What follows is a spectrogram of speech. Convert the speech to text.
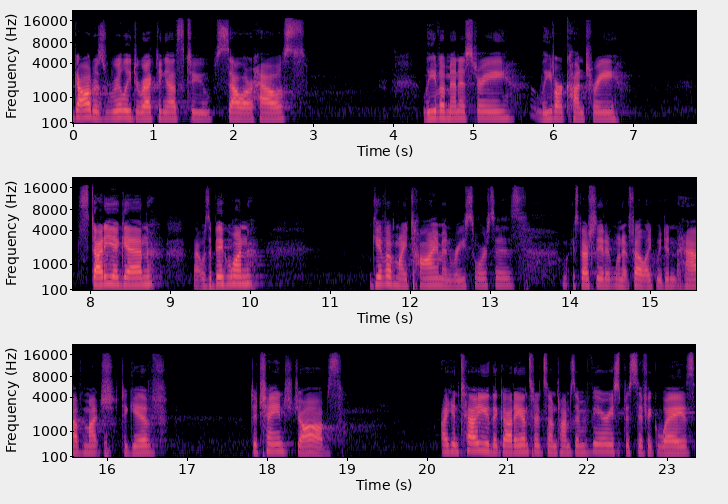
God was really directing us to sell our house, leave a ministry, leave our country, study again. That was a big one. Give of my time and resources especially when it felt like we didn't have much to give, to change jobs. I can tell you that God answered sometimes in very specific ways.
